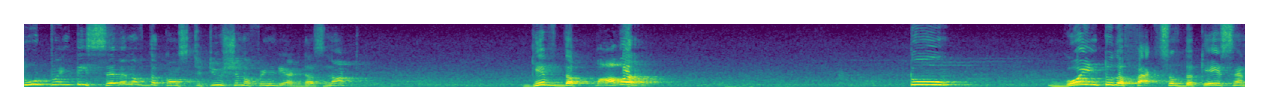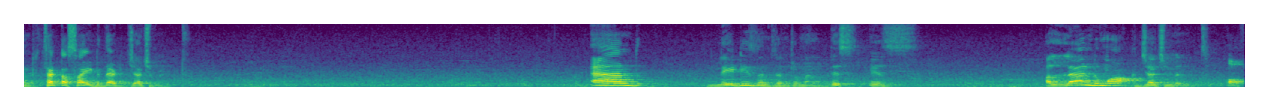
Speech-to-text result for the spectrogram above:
227 of the Constitution of India does not give the power to go into the facts of the case and set aside that judgment. And ladies and gentlemen, this is a landmark judgment of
